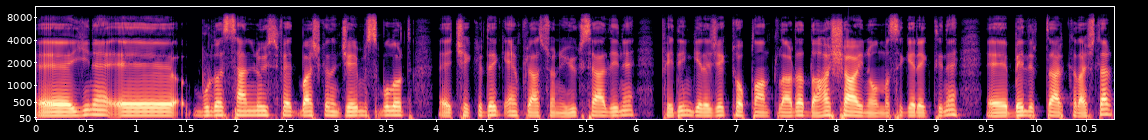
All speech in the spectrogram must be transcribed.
E, yine e, burada St. Louis Fed Başkanı James Bullard e, çekirdek enflasyonun yükseldiğini, Fed'in gelecek toplantılarda daha şahin olması gerektiğini e, belirtti arkadaşlar.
